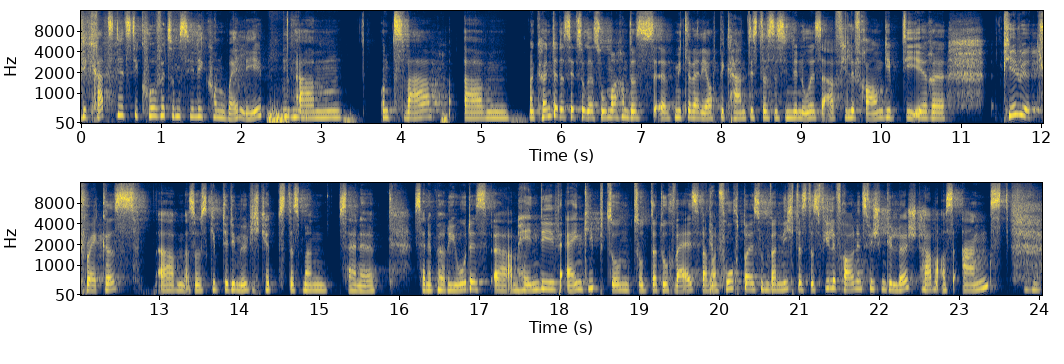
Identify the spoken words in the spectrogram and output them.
Wir kratzen jetzt die Kurve zum Silicon Valley. Mhm. Ähm, und zwar, ähm, man könnte das jetzt sogar so machen, dass äh, mittlerweile auch bekannt ist, dass es in den USA viele Frauen gibt, die ihre Period Trackers, ähm, also es gibt ja die Möglichkeit, dass man seine, seine Periode äh, am Handy eingibt und, und dadurch weiß, wann ja. man fruchtbar ist und wann nicht, dass das viele Frauen inzwischen gelöscht haben aus Angst, mhm.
